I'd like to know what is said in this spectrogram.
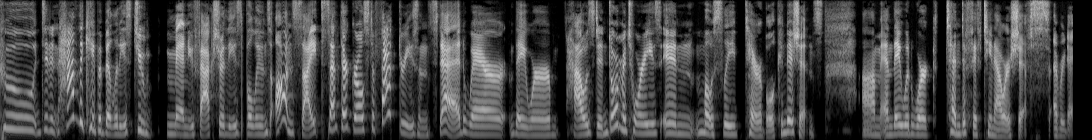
who didn't have the capabilities to manufacture these balloons on site sent their girls to factories instead, where they were housed in dormitories in mostly terrible conditions. Um, and they would work 10 to 15 hour shifts every day.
